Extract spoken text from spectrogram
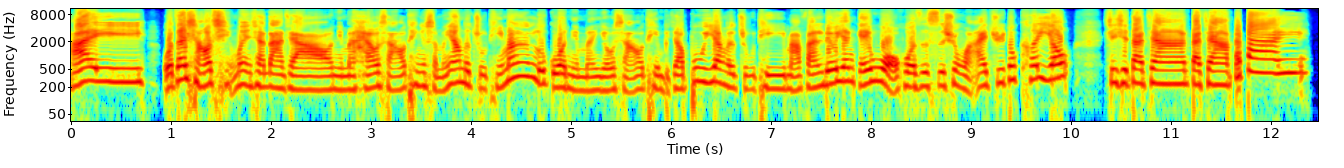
嗨，我在想要请问一下大家哦，你们还有想要听什么样的主题吗？如果你们有想要听比较不一样的主题，麻烦留言给我，或者是私信我 IG 都可以哦。谢谢大家，大家拜拜。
